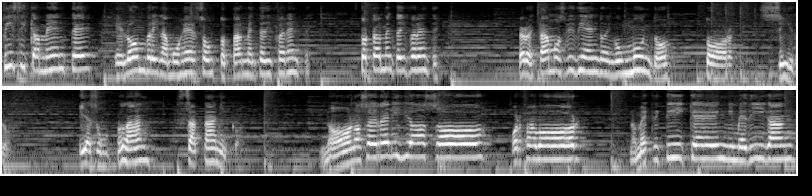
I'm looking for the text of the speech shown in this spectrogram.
Físicamente el hombre y la mujer son totalmente diferentes totalmente diferente. Pero estamos viviendo en un mundo torcido. Y es un plan satánico. No, no soy religioso. Por favor, no me critiquen ni me digan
